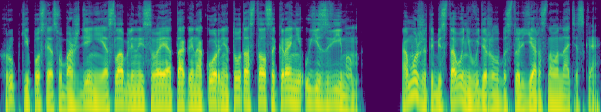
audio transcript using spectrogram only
Хрупкий после освобождения и ослабленный своей атакой на корне, тот остался крайне уязвимым, а может и без того не выдержал бы столь яростного натиска.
